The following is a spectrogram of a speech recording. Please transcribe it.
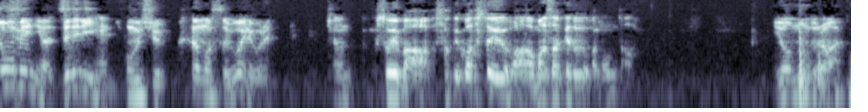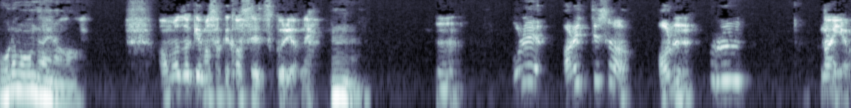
表面にはゼリー、日本酒。もうすごいね、これ。ちゃんそういえば、酒粕といえば甘酒とか飲んだ？いや、飲んでない。俺も飲んでないな。甘酒も酒粕で作るよね。うん。うん。俺、あれってさ、アルコール、ないよ。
